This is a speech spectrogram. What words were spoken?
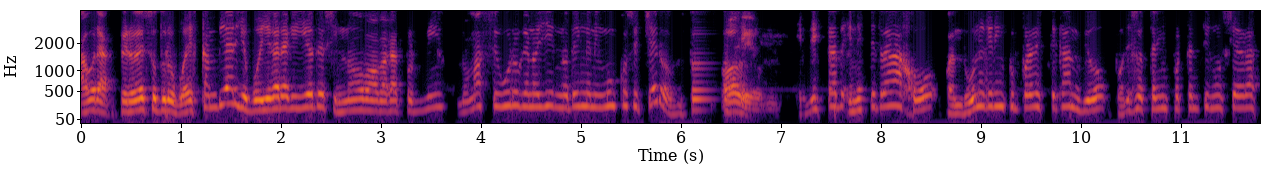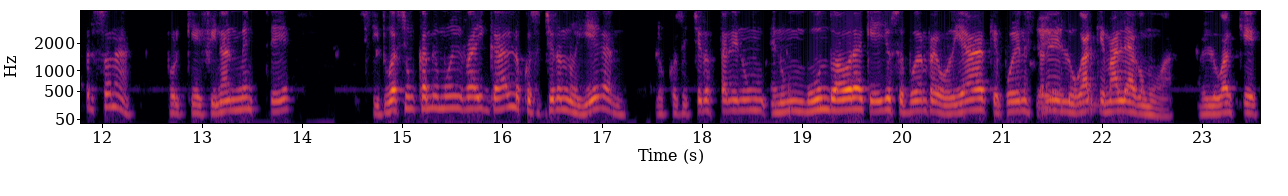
Ahora, pero eso tú lo puedes cambiar. Yo puedo llegar a Quillote si no va a pagar por mí. Lo más seguro que no, no tenga ningún cosechero. Entonces, En, esta, en este trabajo, cuando uno quiere incorporar este cambio, por eso es tan importante considerar a las personas. Porque finalmente, si tú haces un cambio muy radical, los cosecheros no llegan. Los cosecheros están en un, en un mundo ahora que ellos se pueden rebodear, que pueden estar en el lugar que más les acomoda. En el lugar que,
